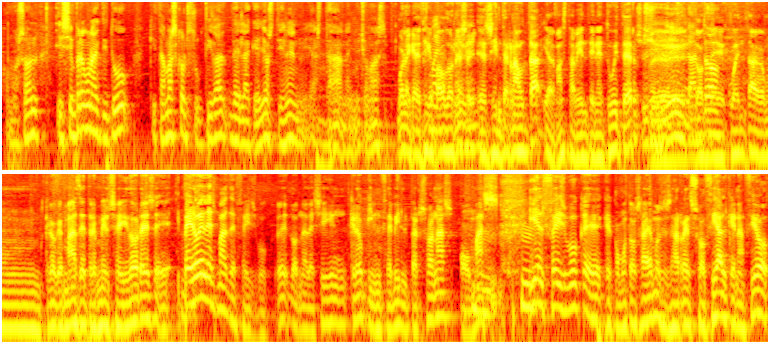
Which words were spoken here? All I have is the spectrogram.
como son y siempre con una actitud quizá más constructiva de la que ellos tienen y ya está, no hay mucho más. Bueno, hay que decir que Bueno. Pau Muy bien. es internauta y además también tiene Twitter, sí, eh, tanto. donde cuenta con, creo que más de 3.000 seguidores, eh, pero él es más de Facebook, eh, donde le siguen creo 15.000 personas o más. Mm. Y el Facebook, eh, que como todos sabemos, esa red social que nació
